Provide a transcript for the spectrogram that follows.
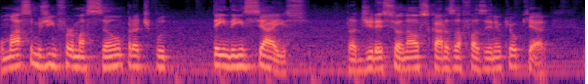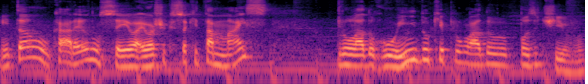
o máximo de informação para tipo tendenciar isso, para direcionar os caras a fazerem o que eu quero. Então, cara, eu não sei, eu, eu acho que isso aqui tá mais para um lado ruim do que para um lado positivo.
